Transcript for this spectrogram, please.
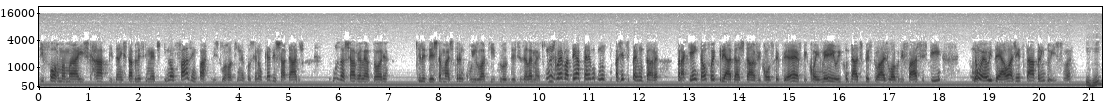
de forma mais rápida, em estabelecimentos que não fazem parte de sua rotina, você não quer deixar dados, usa a chave aleatória que lhe deixa mais tranquilo a título desses elementos. Nos leva até a, a gente se perguntar, né? para quem então foi criada a chave com o CPF, com e-mail e com dados pessoais logo de face, se não é o ideal a gente estar tá abrindo isso, né? Uhum.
